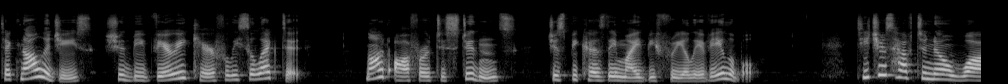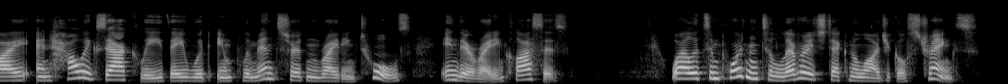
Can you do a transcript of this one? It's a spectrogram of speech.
Technologies should be very carefully selected, not offered to students just because they might be freely available. Teachers have to know why and how exactly they would implement certain writing tools in their writing classes. While it's important to leverage technological strengths,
